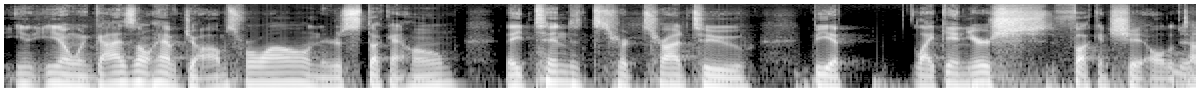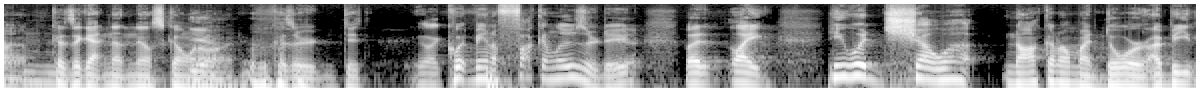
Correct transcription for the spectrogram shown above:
you, you know when guys don't have jobs for a while and they're just stuck at home, they tend to tr- try to be a like in your sh- fucking shit all the Yeah. time because they got nothing else going Yeah. on because they're di- like quit being a fucking loser, dude. But like he would show up knocking on my door. I'd be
